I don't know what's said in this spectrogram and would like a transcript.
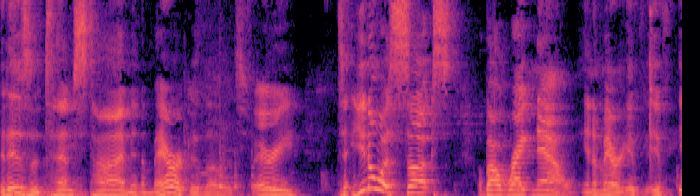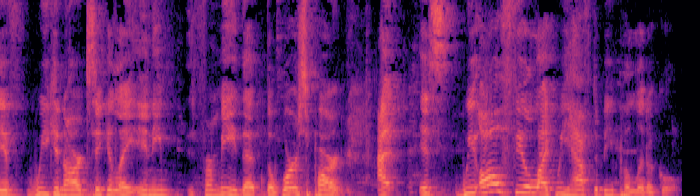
It is a tense time in America, though. It's very. T- you know what sucks about right now in America? If, if if we can articulate any, for me, that the worst part, I it's we all feel like we have to be political,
